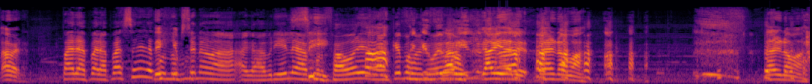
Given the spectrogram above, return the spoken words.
a ver. Para, para pasarle la Dejemos- conducción a, a Gabriela, Sí. por favor, y arranquemos sé de nuevo. se Gaby, Gaby, dale, dale nomás. Dale nomás.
